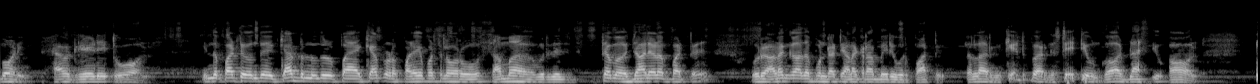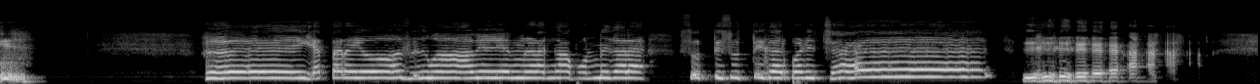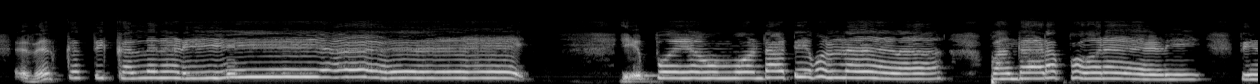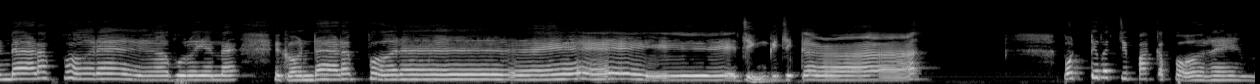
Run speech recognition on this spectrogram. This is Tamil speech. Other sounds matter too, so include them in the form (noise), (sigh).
Good morning have a great day to all இந்த பாட்டு வந்து கேப்டன் வந்து ப கேப்டனோட பழைய படத்தில் வரும். செம ஒரு சித்தம ஜாலியான பாட்டு. ஒரு அடங்காத பொண்டாட்டி அடக்கிற மாரி ஒரு பாட்டு. நல்லா இருக்கு கேட்டு பாருங்க. ஸ்டேட் யூன் காட் பிளாஸ் யூ ஆல் எத்தனையோ சினிமாவில் என்னடங்கா பொண்ணுகளை சுற்றி சுற்றி கற்பழிச்ச நெற்கத்தி (laughs) கல்லனடி இப்போ என் கொண்டாட்டி பொண்ண பந்தாட போறேன் திண்டாட போற அப்புறம் என்ன கொண்டாட போற சிங்கு சிக்கா. பொட்டு வச்சு பார்க்க போறேன்.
